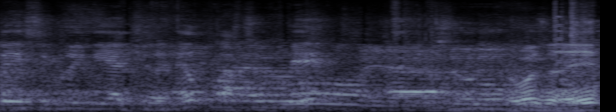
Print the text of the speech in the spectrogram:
Basically the edge of the hill, that's okay. It was an eight.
